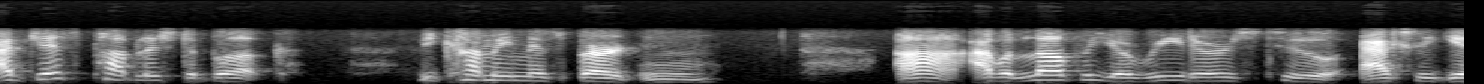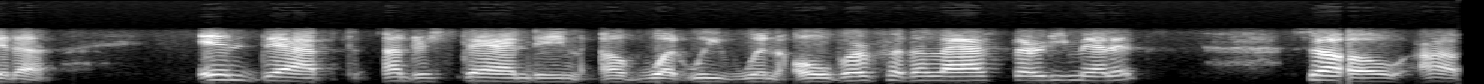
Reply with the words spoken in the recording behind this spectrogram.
I've just published a book, Becoming Miss Burton. Uh, I would love for your readers to actually get a in-depth understanding of what we went over for the last 30 minutes. So uh,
